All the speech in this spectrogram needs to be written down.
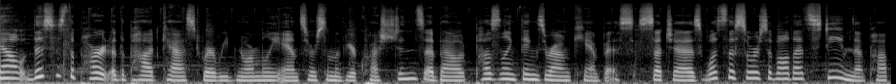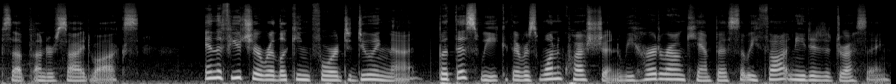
Now, this is the part of the podcast where we'd normally answer some of your questions about puzzling things around campus, such as what's the source of all that steam that pops up under sidewalks? In the future, we're looking forward to doing that, but this week there was one question we heard around campus that we thought needed addressing.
